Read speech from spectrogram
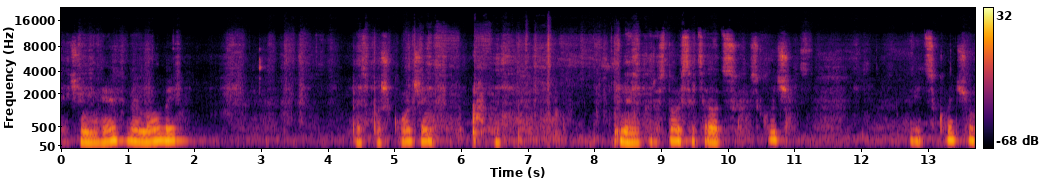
Лічильник новий. Без пошкоджень. Не використовується це от скотч. Від скотчу,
